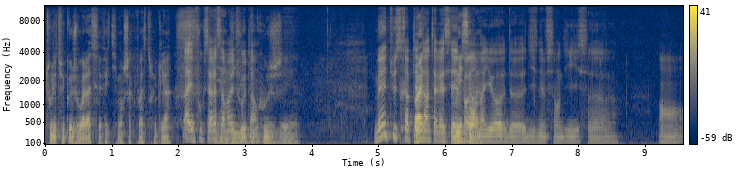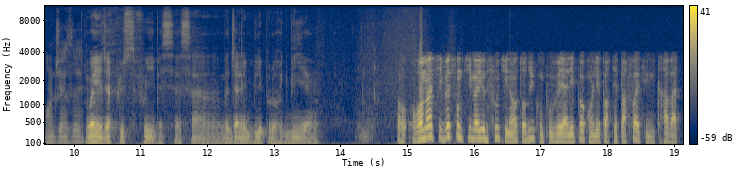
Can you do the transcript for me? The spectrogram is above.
tous les trucs que je vois là, c'est effectivement chaque fois ce truc-là. Là, il faut que ça reste Et un maillot de foot. Du hein. coup. Mais tu serais peut-être Ouais. intéressé Oui, par un vrai. maillot de 1910 euh, en, en jersey. Oui, il y a déjà plus. Oui, ben c'est ça. euh, bah déjà, les, les polos rugby. euh, R- Romain, s'il veut son petit maillot de foot, il a entendu qu'on pouvait, à l'époque, on les portait parfois avec une cravate.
